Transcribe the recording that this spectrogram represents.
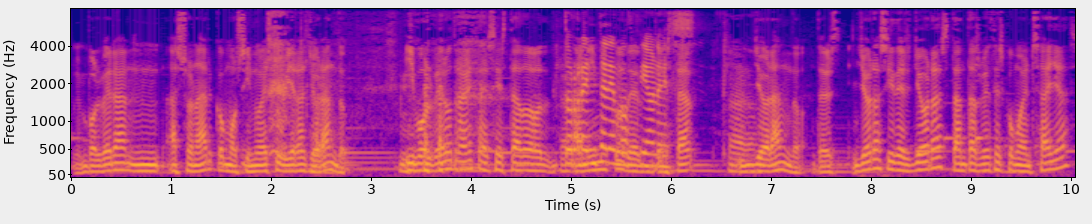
volver a, a sonar como si no estuvieras llorando. Y volver otra vez a ese estado Torrente de emociones. estar Claro. llorando. Entonces lloras y deslloras tantas veces como ensayas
